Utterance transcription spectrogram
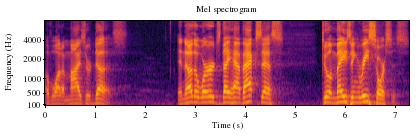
of what a miser does. In other words, they have access to amazing resources,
